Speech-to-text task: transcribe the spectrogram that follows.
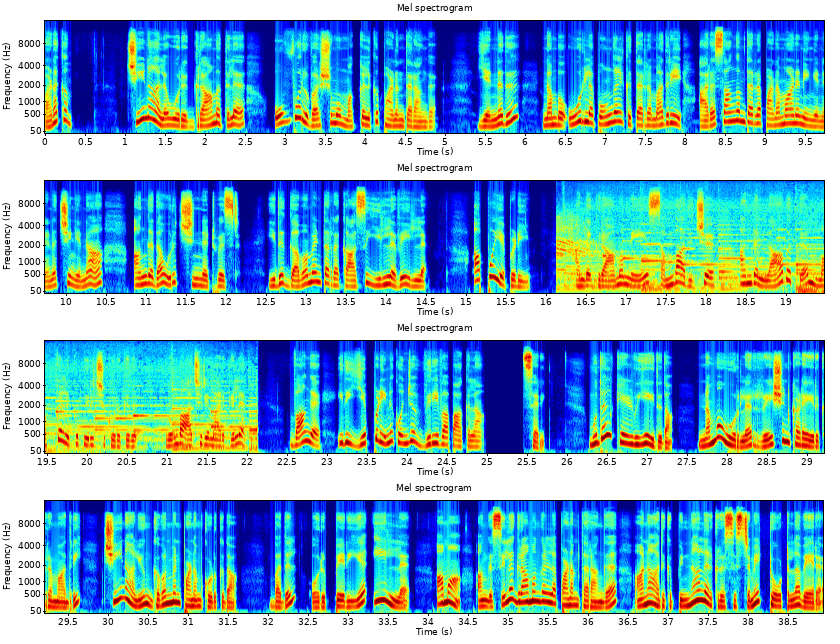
வணக்கம். சீனால ஒரு கிராமத்துல ஒவ்வொரு வருஷமும் மக்களுக்கு பணம் தராங்க. என்னது? நம்ம ஊர்ல பொங்கலுக்கு தர்ற மாதிரி அரசாங்கம் தர்ற பணமான்னு நீங்க நினைச்சீங்கன்னா அங்கதான் ஒரு சின்ன ட்விஸ்ட். இது கவர்மெண்ட் தர்ற காசு இல்லவே இல்ல. அப்போ எப்படி? அந்த கிராமமே சம்பாதிச்சு அந்த லாபத்தை மக்களுக்கு பிரிச்சு கொடுக்குது. ரொம்ப ஆச்சரியமா இருக்குல்ல? வாங்க இது எப்படின்னு கொஞ்சம் விரிவா பார்க்கலாம். சரி முதல் கேள்வியே இதுதான். நம்ம ஊர்ல ரேஷன் கடை இருக்கிற மாதிரி சீனாலயும் கவர்மெண்ட் பணம் கொடுக்குதா? பதில் ஒரு பெரிய இல்ல. ஆமா அங்க சில கிராமங்கள்ல பணம் தராங்க. ஆனா அதுக்கு பின்னால இருக்கிற சிஸ்டமே டோட்டலா வேற.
